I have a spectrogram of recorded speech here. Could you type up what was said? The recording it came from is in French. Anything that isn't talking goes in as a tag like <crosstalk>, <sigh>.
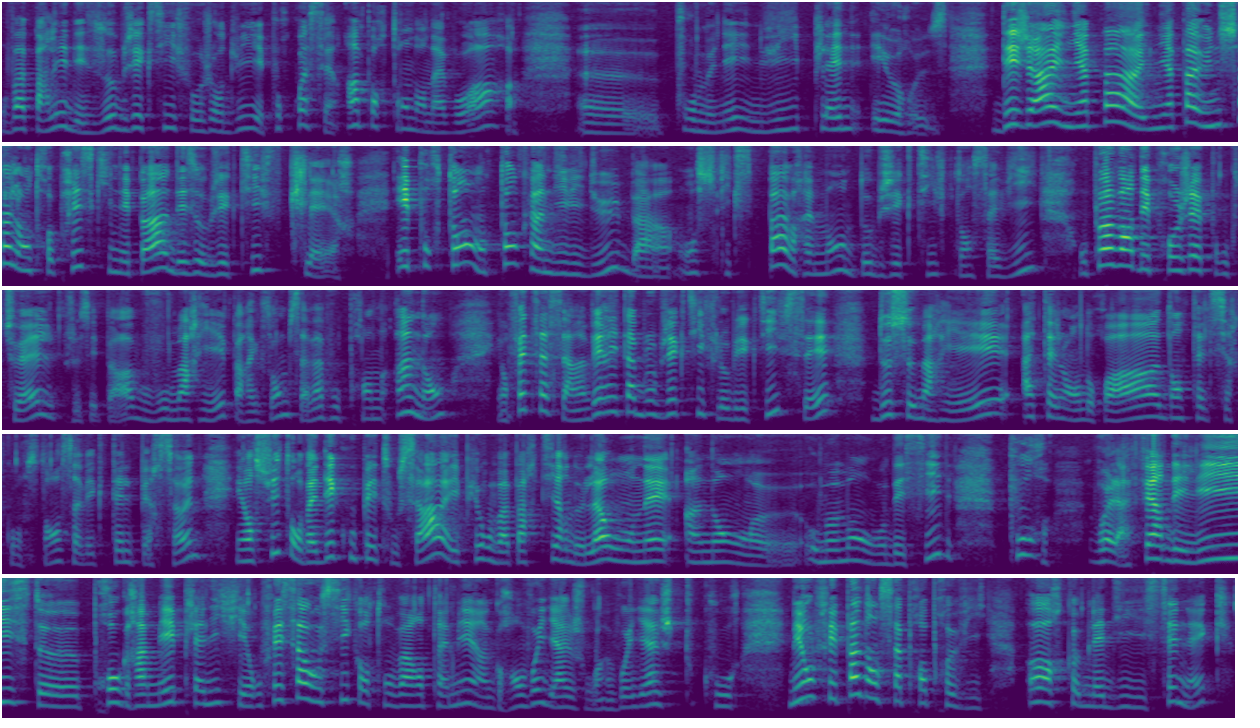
On va parler des objectifs aujourd'hui et pourquoi c'est important d'en avoir euh, pour mener une vie pleine et heureuse. Déjà, il n'y a pas, une seule entreprise qui n'ait pas des objectifs clairs. Et pourtant, en tant qu'individu, ben, on ne se fixe pas vraiment d'objectifs dans sa vie. On peut avoir des projets ponctuels, je ne sais pas, vous vous mariez par exemple, ça va vous prendre un an. Et en fait, ça, c'est un véritable objectif. L'objectif, c'est de se marier à tel endroit, dans telle circonstance, avec telle personne. Et ensuite, on va découper tout ça et puis on va partir de là où on est un an euh, au moment où on décide pour voilà, faire des listes, euh, programmer, planifier. On fait ça aussi quand on va entamer un grand voyage ou un voyage tout court. Mais on ne le fait pas dans sa propre vie. Or, comme l'a dit Sénèque,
